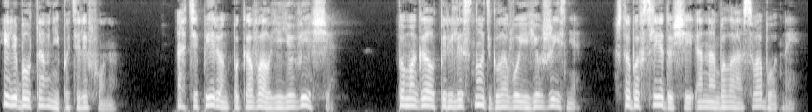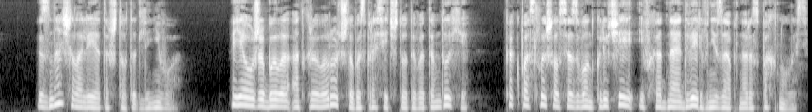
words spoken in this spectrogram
или болтовни по телефону. А теперь он паковал ее вещи, помогал перелистнуть главу ее жизни, чтобы в следующей она была свободной. Значило ли это что-то для него? Я уже было открыла рот, чтобы спросить что-то в этом духе, как послышался звон ключей, и входная дверь внезапно распахнулась.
